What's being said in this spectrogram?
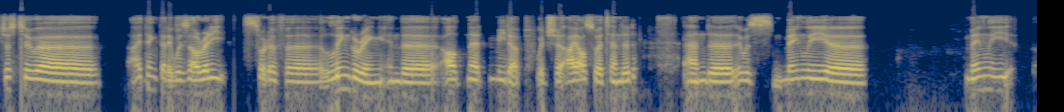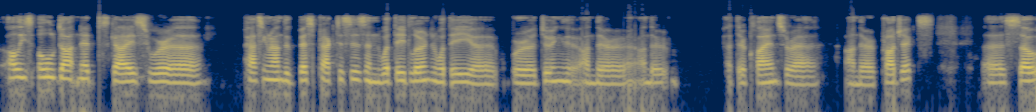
just to, uh, I think that it was already sort of uh, lingering in the AltNet meetup, which I also attended, and uh, it was mainly uh, mainly all these old .NET guys who were uh, passing around the best practices and what they'd learned and what they uh, were doing on their on their at their clients or uh, on their projects. Uh, so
